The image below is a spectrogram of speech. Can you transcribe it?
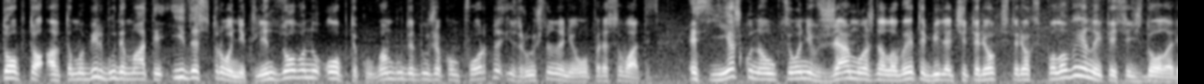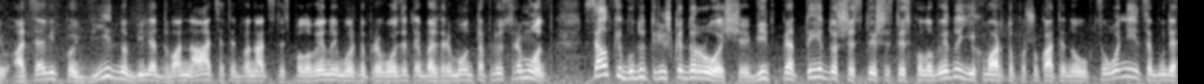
Тобто автомобіль буде мати і дестронік, лінзовану оптику. Вам буде дуже комфортно і зручно на ньому пересуватись. SE-шку на аукціоні вже можна ловити біля 4-4,5 тисяч доларів, а це відповідно біля 12-12,5 можна привозити без ремонту плюс ремонт. Селки будуть трішки дорожче. Від 5 до 6-6,5 їх варто пошукати на аукціоні. І це буде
